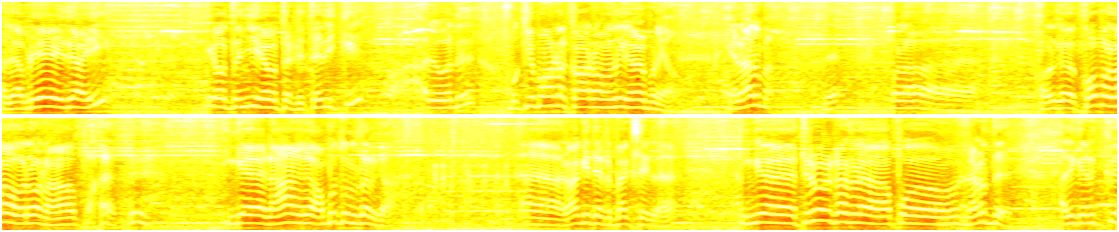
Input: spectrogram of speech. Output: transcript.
அது அப்படியே இதாகி இருபத்தஞ்சி இருபத்தெட்டு தேதிக்கு அது வந்து முக்கியமான காரணம் வந்து ஏழுமலையாம் எல்லாருமே. அப்புறம் அவருக்கு கோபம்லாம் வருவானா? இங்கே நான் அம்பத்தூரில் தான் இருக்கேன். ராக்கி தேட்டர் பேக் சைடில் இங்கே திருவள்ளுவரில் அப்போது நடந்து அதுக்கு எனக்கு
